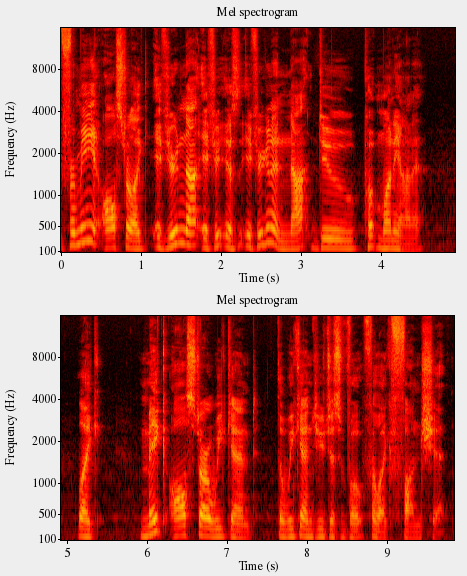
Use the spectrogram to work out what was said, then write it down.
For me, All Star like if you're not if you are if you're gonna not do put money on it, like make All Star Weekend the weekend you just vote for like fun shit.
